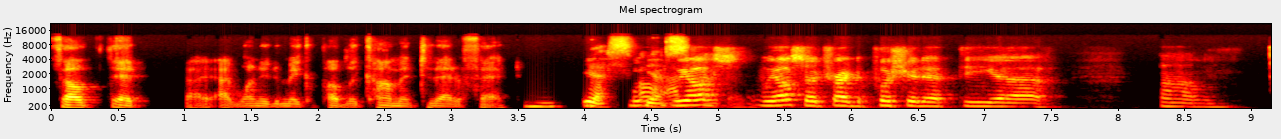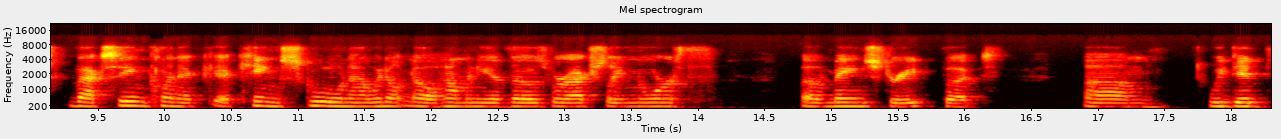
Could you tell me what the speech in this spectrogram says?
felt that I, I, wanted to make a public comment to that effect. Mm-hmm. Yes, well, yes. We also we also tried to push it at the. Uh, um, vaccine clinic at King's School. Now, we don't know how many of those were actually north of Main Street, but um, we did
